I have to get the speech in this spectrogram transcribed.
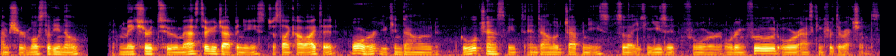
I'm sure most of you know. And make sure to master your Japanese just like how I did or you can download Google Translate and download Japanese so that you can use it for ordering food or asking for directions.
